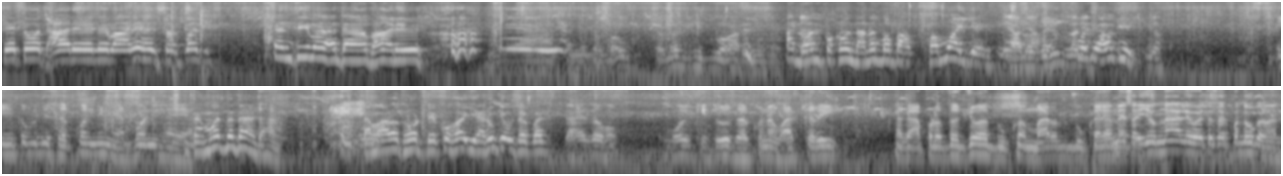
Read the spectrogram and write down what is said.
તે તો ધારે ને મારે સરપંચ. કંથી માધા ભારે. આ ડોન પકડો નાનો બાપા આવી. જાય. એ તો બધી મહેરબાની. તમારો થોડો ટેકો હોય યારું. કેવું સરપંચ? મોય કીધું સરપંચને વાત કરી. કે આપણે તો જો દુકાન મારા તો દુકાને તમે સહયોગ ના લ્યો હોય તો સરપંચ શું કરવાનું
